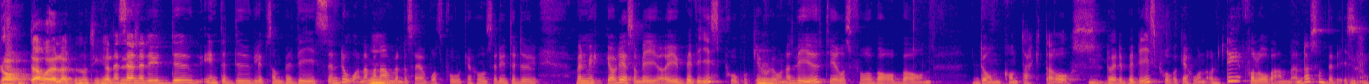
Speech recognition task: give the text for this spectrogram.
Ja. Där har jag lärt mig någonting helt Men nytt. sen är det ju dug, inte dugligt som bevis ändå. När man använder sig av brottsprovokation så är det inte dugligt. Men mycket av det som vi gör är ju bevisprovokation. Att vi utger oss för att vara barn, de kontaktar oss. Då är det bevisprovokation och det får lov att användas som bevisning.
